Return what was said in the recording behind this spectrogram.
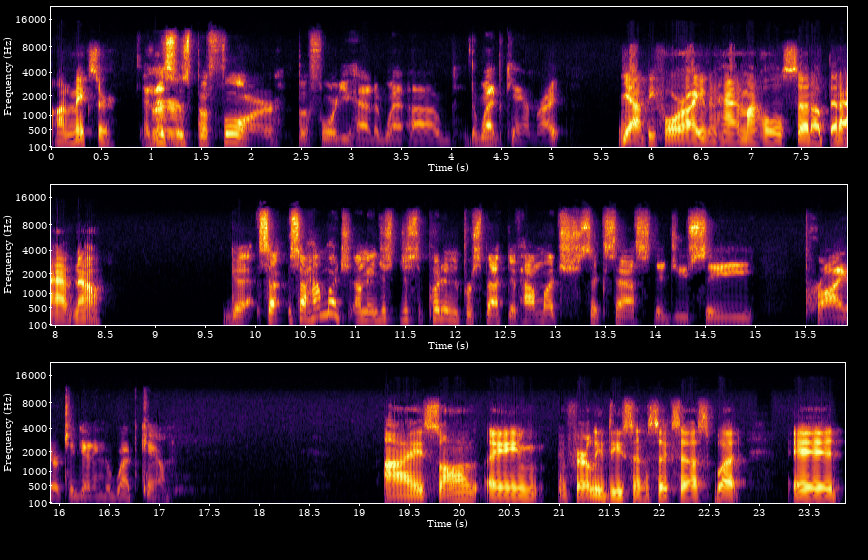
on Mixer. And this was before before you had a web, uh, the webcam, right? Yeah, before I even had my whole setup that I have now. Good. So, so how much? I mean, just just to put it in perspective, how much success did you see prior to getting the webcam? I saw a fairly decent success, but it.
